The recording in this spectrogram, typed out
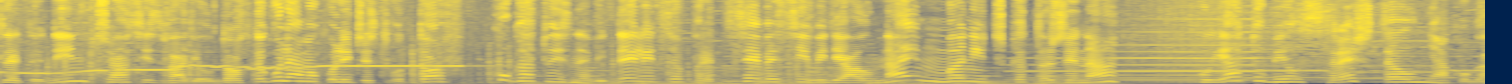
След един час извадил доста голямо количество торф, когато изневиделица пред себе си видял най-мъничката жена, която бил срещал някога.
